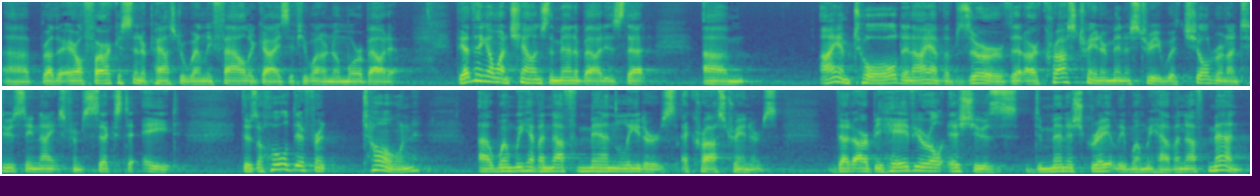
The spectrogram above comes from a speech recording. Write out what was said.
uh, Brother Errol Farquharson or Pastor Wenley Fowler, guys, if you want to know more about it. The other thing I want to challenge the men about is that um, I am told and I have observed that our cross trainer ministry with children on Tuesday nights from 6 to 8, there's a whole different tone uh, when we have enough men leaders at cross trainers, that our behavioral issues diminish greatly when we have enough men.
